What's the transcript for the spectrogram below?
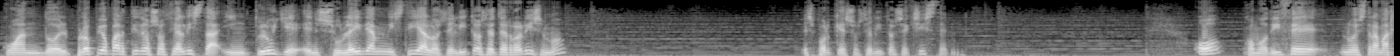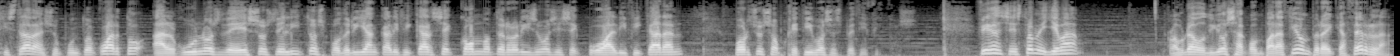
cuando el propio Partido Socialista incluye en su ley de amnistía los delitos de terrorismo, es porque esos delitos existen. O, como dice nuestra magistrada en su punto cuarto, algunos de esos delitos podrían calificarse como terrorismo si se cualificaran por sus objetivos específicos. Fíjense, esto me lleva a una odiosa comparación, pero hay que hacerla.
